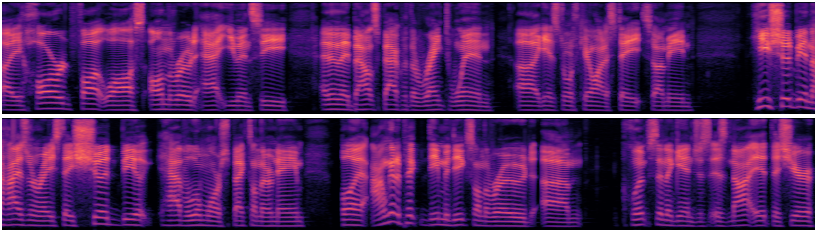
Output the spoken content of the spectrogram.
a hard fought loss on the road at UNC, and then they bounced back with a ranked win uh, against North Carolina State. So I mean, he should be in the Heisman race. They should be have a little more respect on their name. But I'm going to pick the Demon Deacs on the road. Um, Clemson again just is not it this year.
